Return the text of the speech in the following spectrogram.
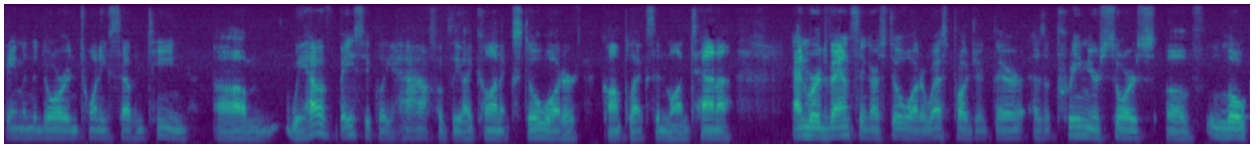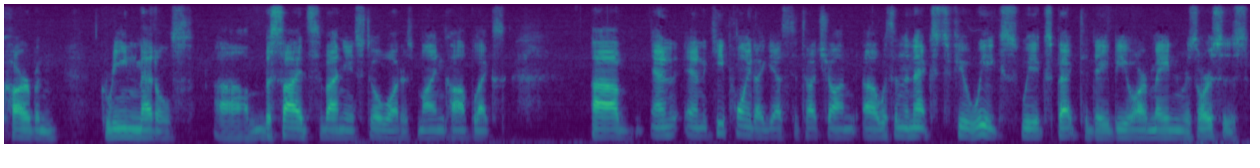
came in the door in 2017 um, we have basically half of the iconic Stillwater complex in Montana, and we're advancing our Stillwater West project there as a premier source of low carbon green metals, um, besides Sibanye Stillwater's mine complex. Uh, and and a key point, I guess, to touch on uh, within the next few weeks, we expect to debut our maiden resources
